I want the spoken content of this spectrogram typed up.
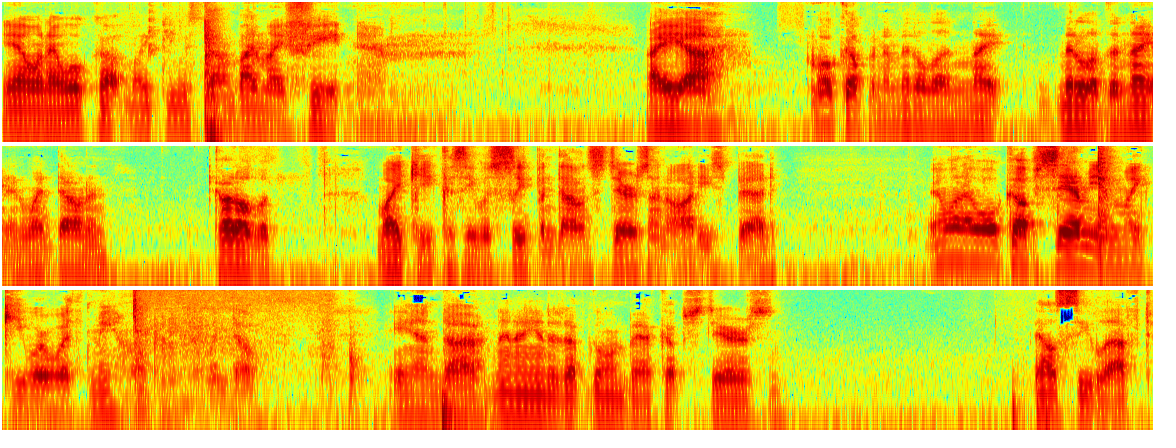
Yeah, when I woke up, Mikey was down by my feet. I uh, woke up in the middle of the night, middle of the night, and went down and cuddled with Mikey because he was sleeping downstairs on Audie's bed. And when I woke up, Sammy and Mikey were with me. I'm opening the window. And uh, then I ended up going back upstairs. And Elsie left.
